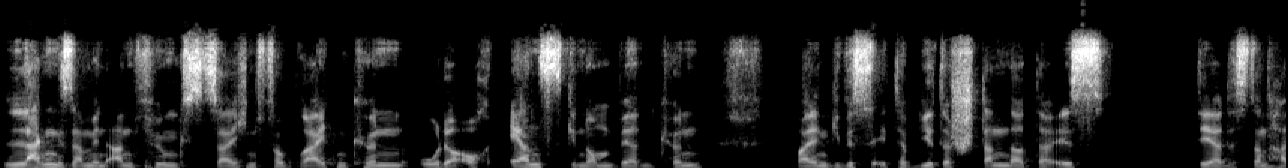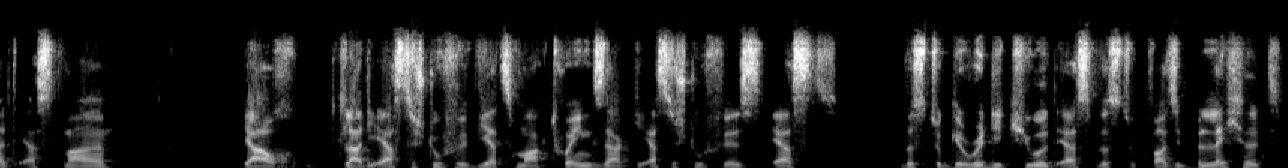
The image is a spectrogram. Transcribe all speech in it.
langsam in Anführungszeichen verbreiten können oder auch ernst genommen werden können, weil ein gewisser etablierter Standard da ist, der das dann halt erstmal, ja auch klar, die erste Stufe, wie hat's Mark Twain gesagt, die erste Stufe ist erst wirst du geridiculed, erst wirst du quasi belächelt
